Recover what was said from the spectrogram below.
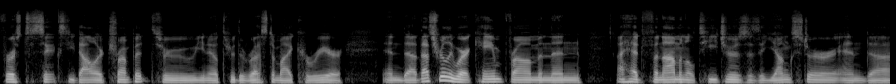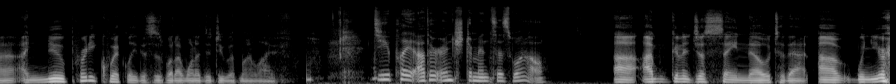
first $60 trumpet through, you know, through the rest of my career and uh, that's really where it came from. And then I had phenomenal teachers as a youngster, and uh, I knew pretty quickly this is what I wanted to do with my life. Do you play other instruments as well? Uh, I'm gonna just say no to that. Uh, when you're,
